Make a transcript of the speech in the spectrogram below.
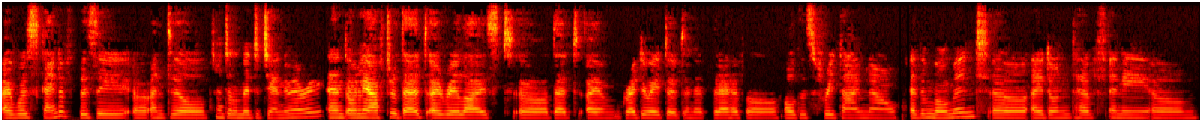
I was kind of busy until, until mid-January and only after that I realized that I am graduated and that I have all this free time now. At the moment, uh, I don't have any um,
